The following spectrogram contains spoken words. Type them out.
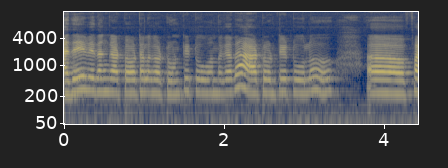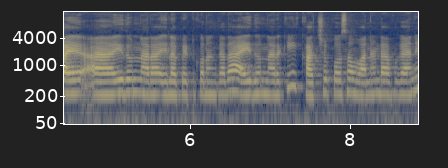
అదే విధంగా టోటల్గా ట్వంటీ టూ ఉంది కదా ఆ ట్వంటీ టూలో ఫైవ్ ఐదున్నర ఇలా పెట్టుకున్నాం కదా ఐదున్నరకి ఖర్చు కోసం వన్ అండ్ హాఫ్ కానీ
